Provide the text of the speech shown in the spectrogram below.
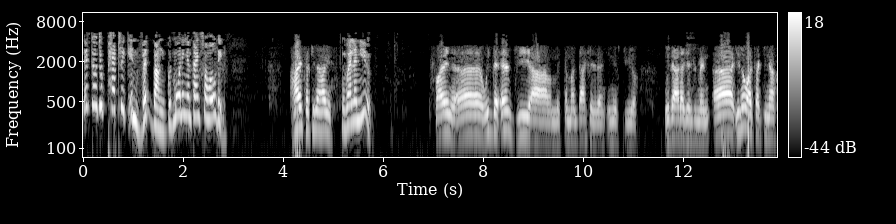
Let's go to Patrick in Witbank. Good morning and thanks for holding. Hi, Sakina, how are you? Well, and you? Fine. Uh, with the SG, uh, Mr. Mantashe in the studio, with the other gentleman. Uh, you know what, Sakina?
